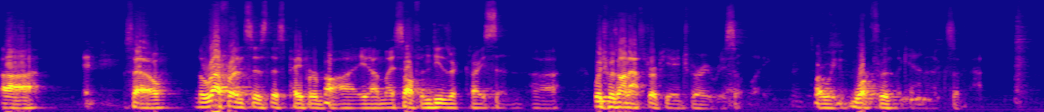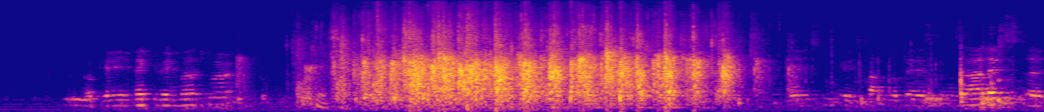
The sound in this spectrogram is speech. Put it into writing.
Uh, so the reference is this paper by uh, myself and Diederik Kruijssen, uh, which was on Astro PH very recently, where we worked through the mechanics of that. Okay, thank you very much, Mark. Next is Pablo Perez Gonzalez, uh,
